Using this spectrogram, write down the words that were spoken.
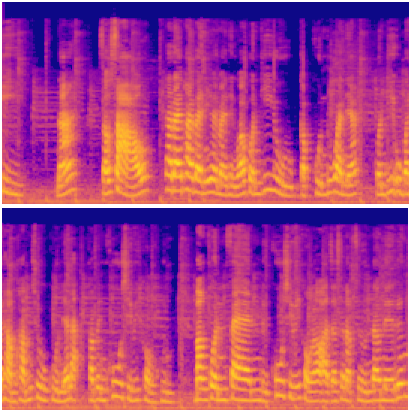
ดีนะ สาวๆ ถ้าได้ไพ่ใบนี้หมายถึงว่าคนที่อยู่กับคุณทุกวันเนี้ยคนที่อุปถัมภ์ค้ำชูคุณเนี่ยแหละเขาเป็นคู่ชีวิตของคุณ บางคนแฟนหรือคู่ชีวิตของเราอาจจะสนับสนุนเราในเรื่อง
